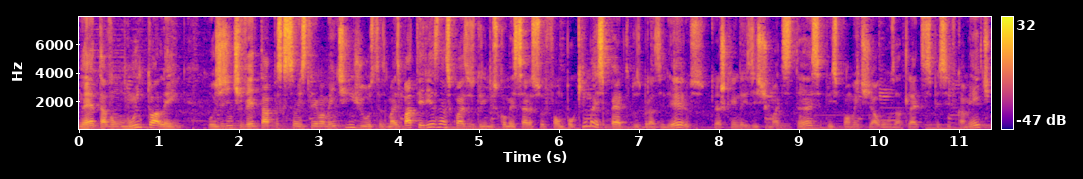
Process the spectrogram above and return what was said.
estavam né, muito além. Hoje a gente vê etapas que são extremamente injustas, mas baterias nas quais os gringos começaram a surfar um pouquinho mais perto dos brasileiros, que eu acho que ainda existe uma distância, principalmente de alguns atletas especificamente,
